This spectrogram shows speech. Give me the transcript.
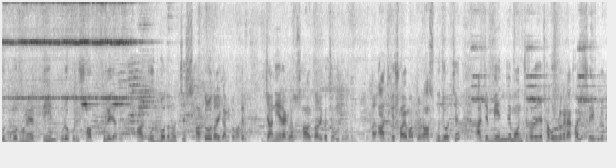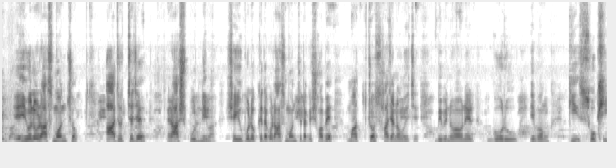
উদ্বোধনের দিন পুরোপুরি সব খুলে যাবে। আর উদ্বোধন হচ্ছে সতেরো তারিখ, আমি তোমাদের জানিয়ে রাখলাম সতেরো তারিখ হচ্ছে উদ্বোধন। আর আজকে সবেমাত্র রাস পুজো হচ্ছে। আর যে মেন যে মঞ্চটাতে যে ঠাকুরগুলোকে রাখা হয়, সেইগুলো কিন্তু এই হলো রাসমঞ্চ আজ হচ্ছে যে রাস পূর্ণিমা। সেই উপলক্ষে দেখো রাসমঞ্চটাকে সবে মাত্র সাজানো হয়েছে। বিভিন্ন ধরনের গরু এবং কি সখী।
